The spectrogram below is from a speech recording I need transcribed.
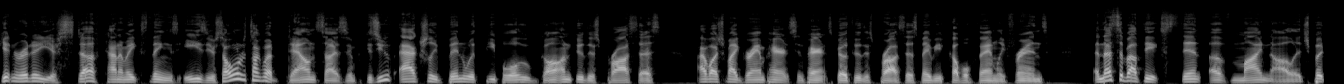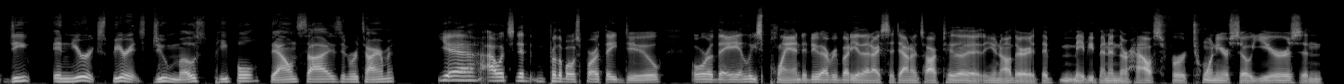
getting rid of your stuff kind of makes things easier. So I want to talk about downsizing because you've actually been with people who've gone through this process. I watched my grandparents and parents go through this process, maybe a couple family friends. And that's about the extent of my knowledge. But do you, in your experience, do most people downsize in retirement? Yeah, I would say for the most part they do, or they at least plan to do. Everybody that I sit down and talk to, uh, you know, they're they've maybe been in their house for twenty or so years, and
